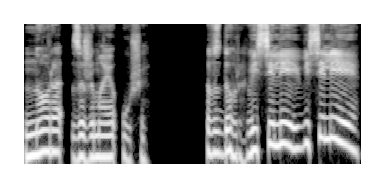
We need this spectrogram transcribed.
Нора, зажимая уши. Вздор, веселее, веселее!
